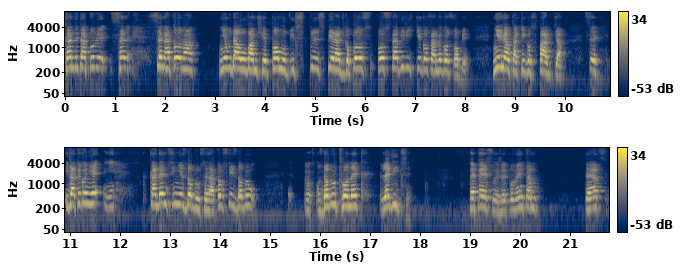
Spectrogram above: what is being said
Kandydatury sen, senatora nie udało wam się pomóc i wsp- wspierać go. Pos- Postawiliście go samego sobie. Nie miał takiego wsparcia. I dlatego nie, nie kadencji nie zdobył senatorskiej, zdobył, zdobył członek lewicy. PPS-u, jeżeli pamiętam, teraz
